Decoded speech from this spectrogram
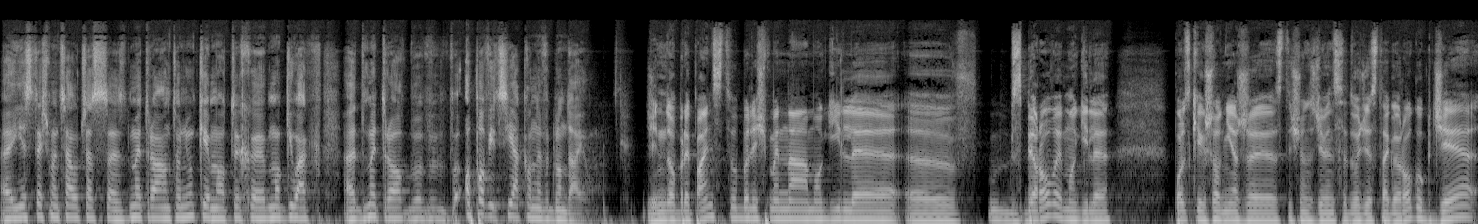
e, jesteśmy cały czas z Dmytro Antoniukiem o tych mogiłach. Dmytro, opowiedz jak one wyglądają. Dzień dobry Państwu. Byliśmy na mogile, zbiorowej mogile polskich żołnierzy z 1920 roku, gdzie e,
